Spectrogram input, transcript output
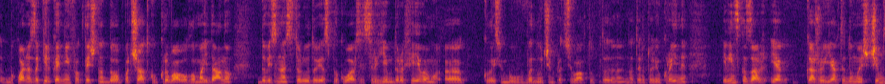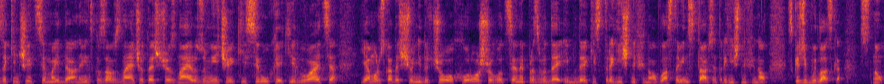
е, буквально за кілька днів, фактично до початку кривавого майдану, до 18 лютого, я спілкувався з Сергієм Дорофєєвим. е, Колись він був ведучим, працював тут на території України. І він сказав: я кажу, як ти думаєш, чим закінчиться майдан? І він сказав, знаючи те, що знає, розуміючи якісь рухи, які відбуваються, я можу сказати, що ні до чого хорошого це не призведе і буде якийсь трагічний фінал. Власне, він стався трагічний фінал. Скажіть, будь ласка, ну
